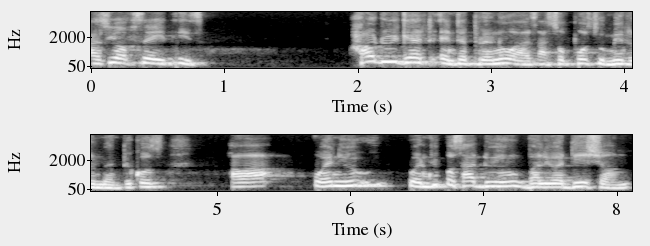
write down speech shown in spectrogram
as you have said, is how do we get entrepreneurs as opposed to middlemen? Because our when you when people start doing value addition,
